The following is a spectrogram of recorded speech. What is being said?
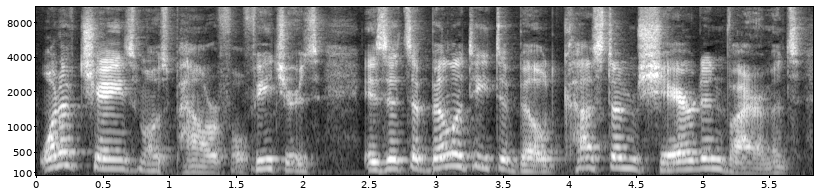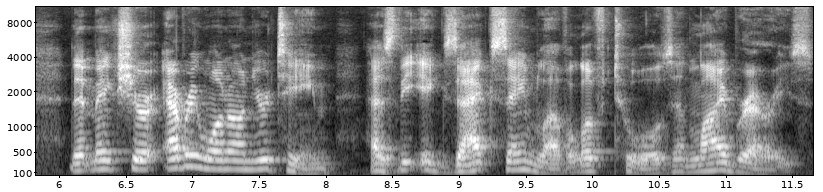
One of Che's most powerful features is its ability to build custom shared environments that make sure everyone on your team has the exact same level of tools and libraries.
